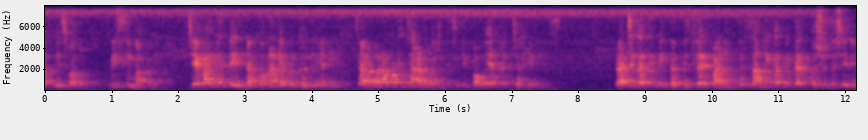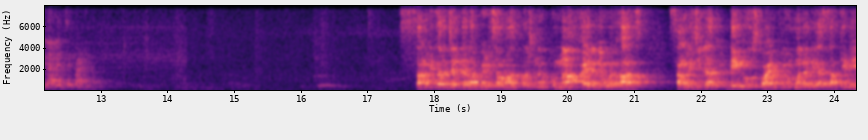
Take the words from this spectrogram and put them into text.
नमस्कार आपले स्वागत. मी सीमा खरे जे पाहिले तेच दाखवणार या प्रकरणाने चालू घडामोडींचा आढावा घेण्यासाठी पाहूयात आजच्या हेडलाईन्स राज्यकर्ते पितात बिसलेरी पाणी तर सांगलीकर पितात अशुद्ध शेरी नाल्याचे पाणी. सांगलीकर जनतेला भेडसावणारा प्रश्न पुन्हा ऐरणीवर आज. सांगली जिल्ह्यात डेंग्यू स्वाईन फ्लू मलेरिया साथीने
